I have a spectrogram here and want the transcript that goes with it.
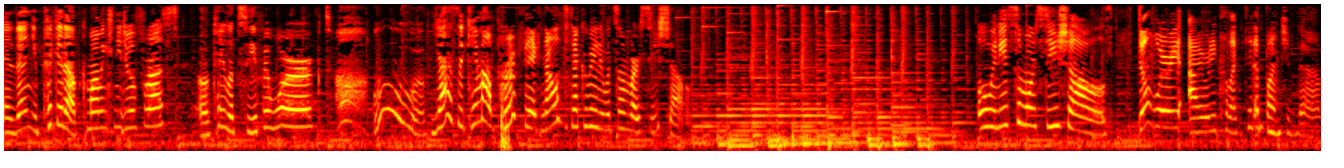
And then you pick it up. Mommy, can you do it for us? Okay, let's see if it worked. Ooh, yes, it came out perfect. Now let's decorate it with some of our seashells. Oh, we need some more seashells. Don't worry, I already collected a bunch of them.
